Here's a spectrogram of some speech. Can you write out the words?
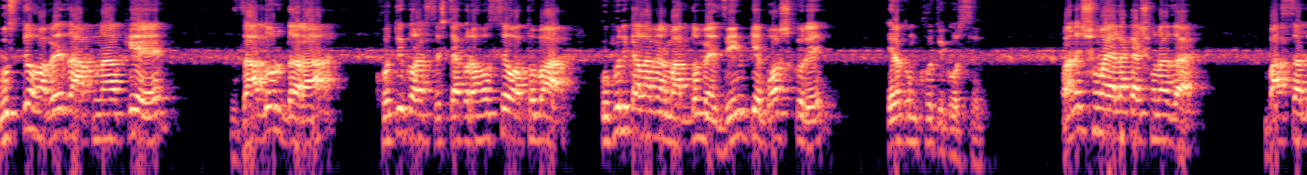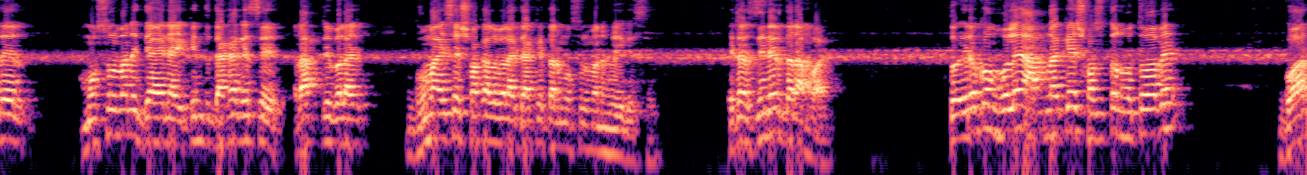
বুঝতে হবে যে আপনাকে জাদুর দ্বারা ক্ষতি করার চেষ্টা করা হচ্ছে অথবা কুফুরি কালামের মাধ্যমে জিনকে বশ করে এরকম ক্ষতি করছে। অনেক সময় এলাকায় শোনা যায়, বাচ্চাদের মুসলমানই দেয় নাই, কিন্তু দেখা গেছে রাত্রিবেলায় ঘুমাইছে, সকালবেলায় দেখে তার মুসলমান হয়ে গেছে। এটা জিনের দ্বারা হয়। তো এরকম হলে আপনাকে সচেতন হতে হবে ঘর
